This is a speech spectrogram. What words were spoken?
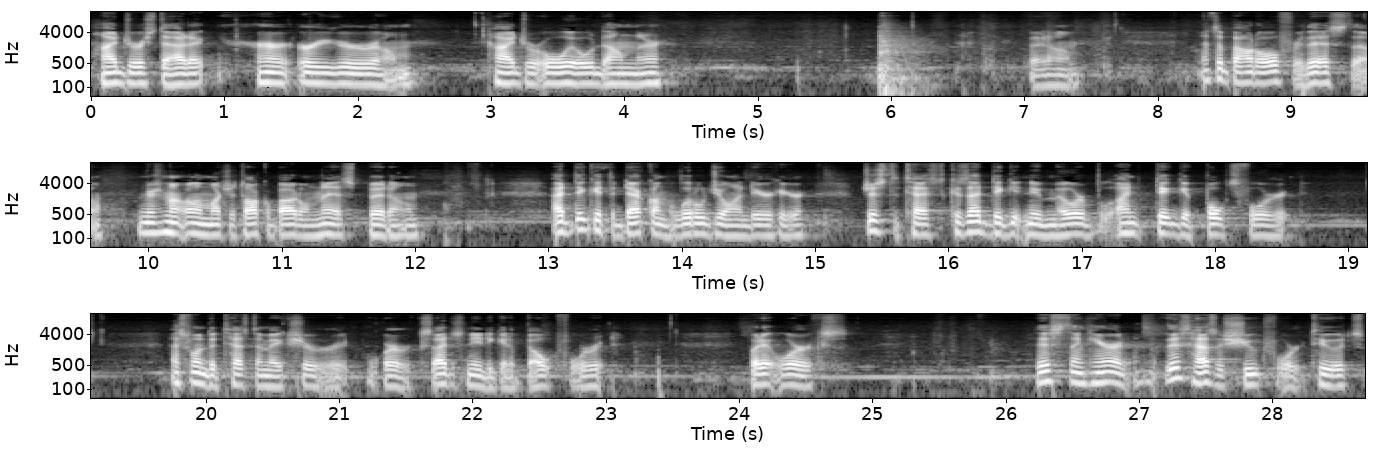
hydrostatic, or, or your, um, hydro oil down there. But, um, that's about all for this, though. There's not really much to talk about on this, but, um, I did get the deck on the little John Deere here, just to test, because I did get new mower, I did get bolts for it. I just wanted to test to make sure it works. I just need to get a belt for it. But it works. This thing here, this has a chute for it, too. It's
